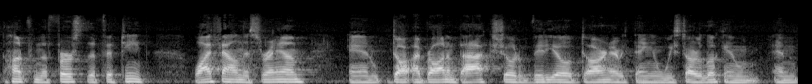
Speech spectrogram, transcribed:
to hunt from the 1st to the 15th. Well, I found this ram, and Darr- I brought him back, showed him video of Darr and everything, and we started looking, and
